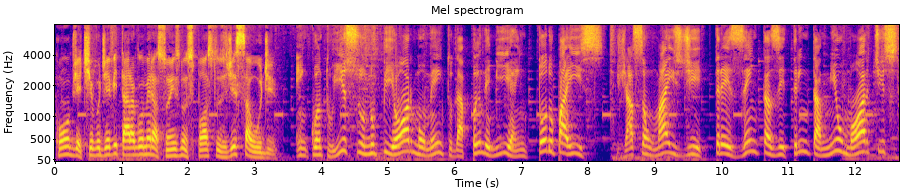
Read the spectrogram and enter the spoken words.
com o objetivo de evitar aglomerações nos postos de saúde. Enquanto isso, no pior momento da pandemia em todo o país, já são mais de 330 mil mortes.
